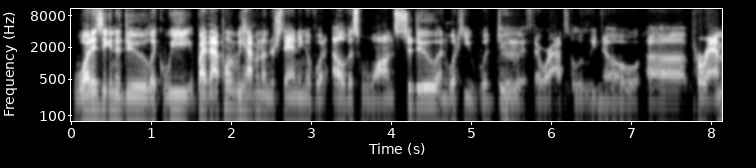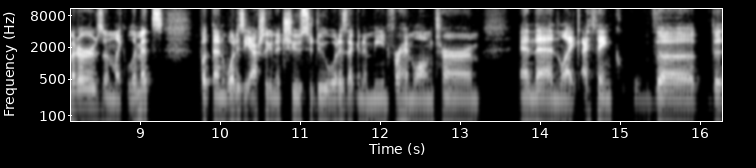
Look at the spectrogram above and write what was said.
what is he going to do like we by that point we have an understanding of what elvis wants to do and what he would do Mm. if there were absolutely no uh parameters and like limits but then what is he actually going to choose to do what is that going to mean for him long term and then like i think the the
